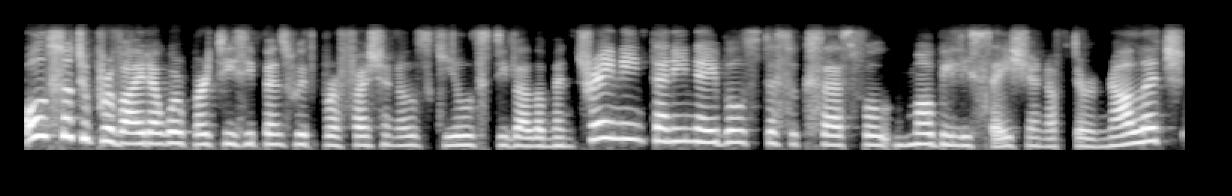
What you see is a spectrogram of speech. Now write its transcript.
Also to provide our participants with professional skills development training that enables the successful mobilization of their knowledge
